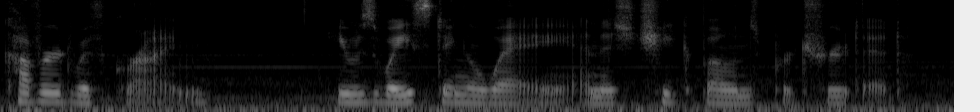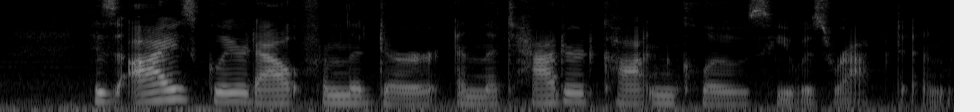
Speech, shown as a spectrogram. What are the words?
covered with grime. He was wasting away, and his cheekbones protruded. His eyes glared out from the dirt and the tattered cotton clothes he was wrapped in.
